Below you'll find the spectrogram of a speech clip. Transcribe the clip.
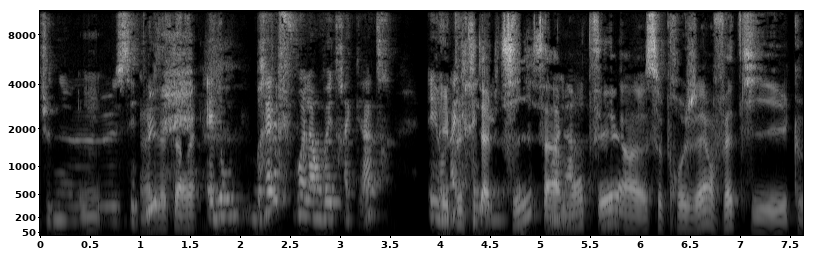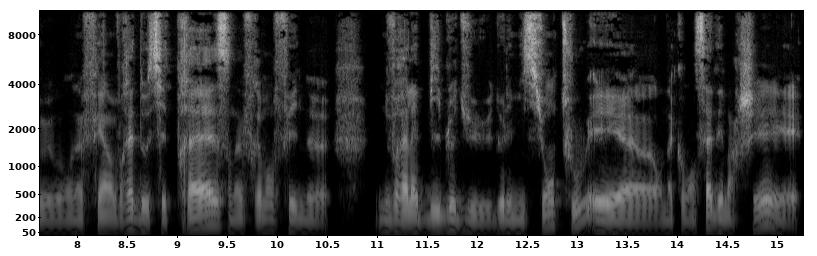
je ne mmh. sais plus. Ouais. Et donc, bref, voilà, on va être à quatre. Et, et petit à petit, ça voilà. a monté euh, ce projet en fait qui, on a fait un vrai dossier de presse, on a vraiment fait une, une vraie la bible du, de l'émission, tout, et euh, on a commencé à démarcher et,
